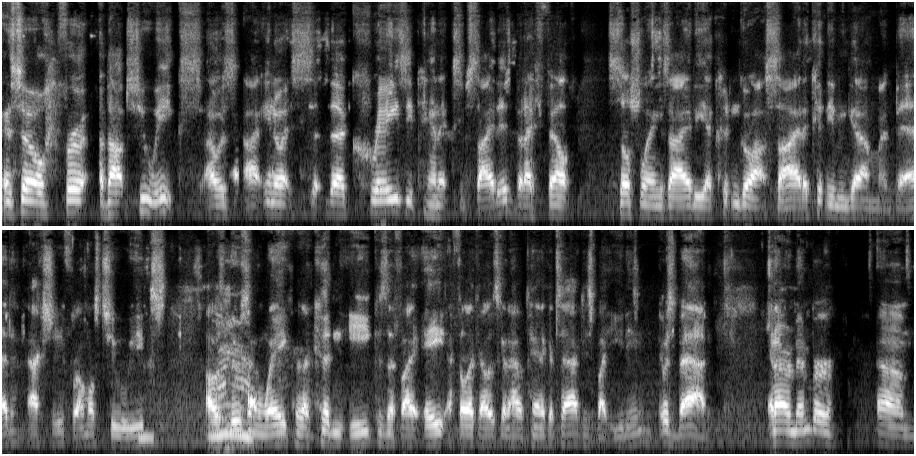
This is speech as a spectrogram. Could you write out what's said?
And so for about two weeks, I was, you know, the crazy panic subsided, but I felt social anxiety. I couldn't go outside. I couldn't even get out of my bed actually for almost two weeks. I was wow. losing weight because I couldn't eat because if I ate, I felt like I was going to have a panic attack just by eating. It was bad. And I remember um,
